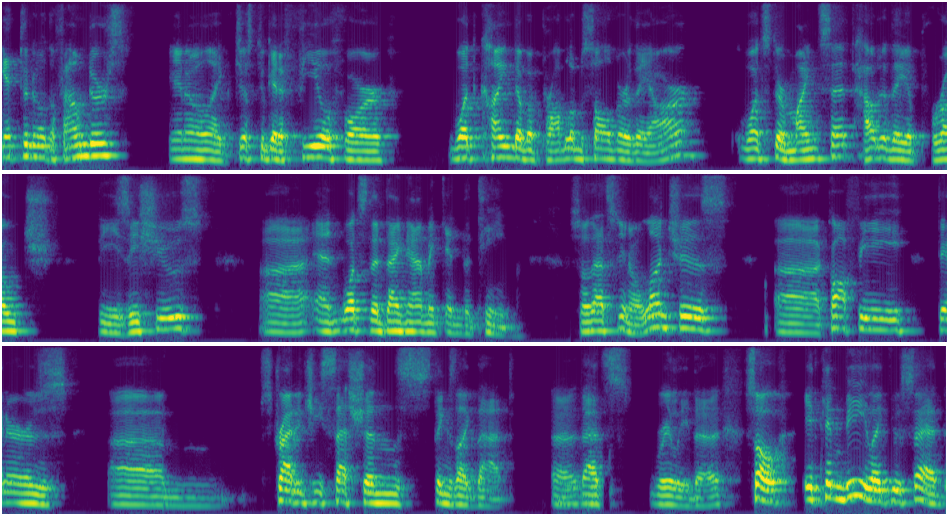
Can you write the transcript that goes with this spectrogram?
get to know the founders, you know, like just to get a feel for what kind of a problem solver they are, what's their mindset, how do they approach these issues, uh, and what's the dynamic in the team. So that's, you know, lunches, uh, coffee, dinners, um, strategy sessions, things like that. Uh, mm-hmm. that's really the so it can be like you said.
